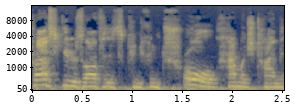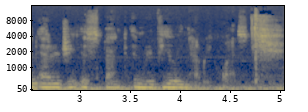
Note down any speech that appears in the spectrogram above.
prosecutor's office can control how much time and energy is spent in reviewing that request.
